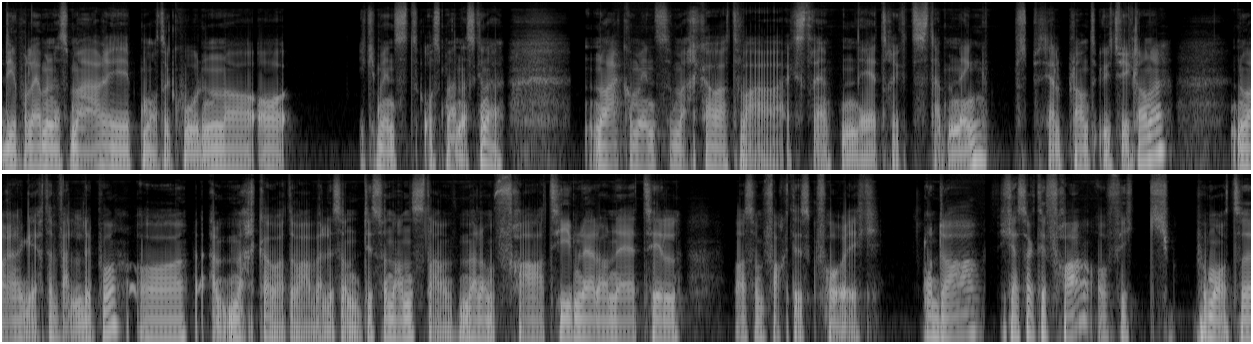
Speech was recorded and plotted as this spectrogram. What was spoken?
De problemene som er i måte, koden, og, og ikke minst hos menneskene. Når jeg kom inn, så merka jeg at det var ekstremt nedtrykt stemning, spesielt blant utviklerne noe jeg reagerte veldig på. Og jeg merka at det var veldig sånn dissonans da, mellom fra teamleder ned til hva som faktisk foregikk. Og da fikk jeg sagt ifra, og fikk på en måte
